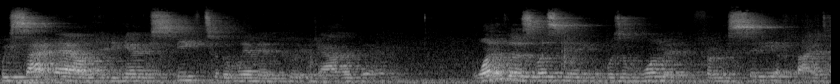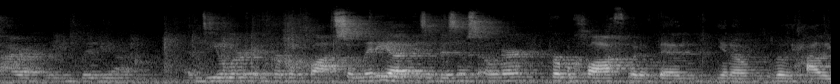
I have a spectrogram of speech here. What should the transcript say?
We sat down and began to speak to the women who had gathered there. One of those listening was a woman from the city of Thyatira named Lydia a dealer in purple cloth. So Lydia is a business owner. Purple cloth would have been, you know, really highly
